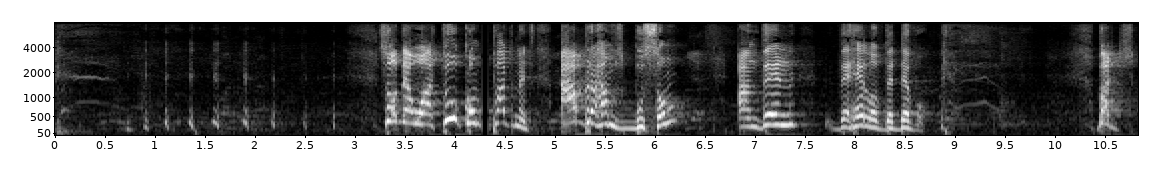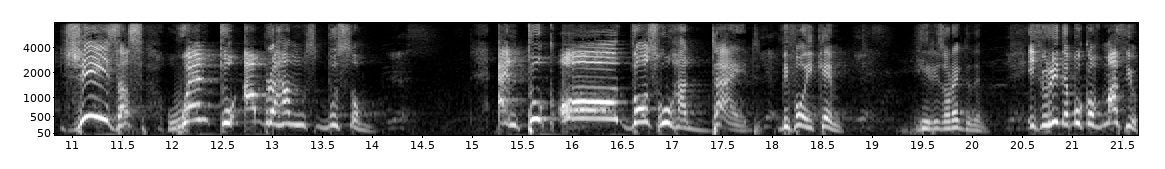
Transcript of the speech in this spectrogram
so there were two compartments Abraham's bosom and then the hell of the devil. But Jesus went to Abraham's bosom and took all those who had died before he came. He resurrected them. If you read the book of Matthew,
